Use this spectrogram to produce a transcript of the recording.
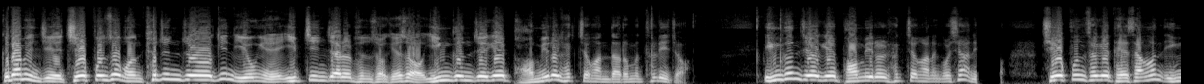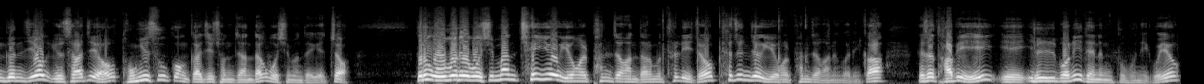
그 다음에 이제 지역 분석은 표준적인 이용의 입지인자를 분석해서 인근 지역의 범위를 획정한다 그러면 틀리죠. 인근 지역의 범위를 획정하는 것이 아니고 지역 분석의 대상은 인근 지역, 유사 지역, 동의수권까지 존재한다고 보시면 되겠죠. 그리고 5번에 보시면 최이어 이용을 판정한다 그러면 틀리죠. 표준적 이용을 판정하는 거니까 그래서 답이 예, 1번이 되는 부분이고요.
